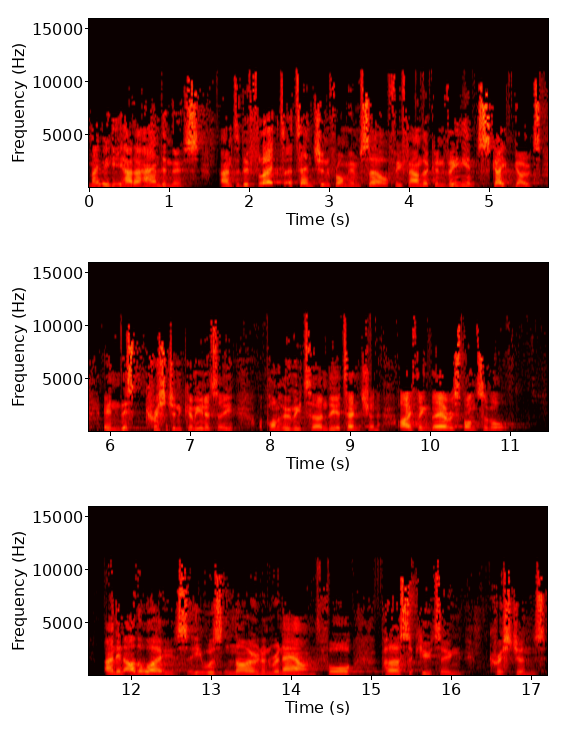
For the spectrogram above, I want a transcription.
maybe he had a hand in this. And to deflect attention from himself, he found a convenient scapegoat in this Christian community upon whom he turned the attention. I think they're responsible. And in other ways, he was known and renowned for persecuting Christians.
